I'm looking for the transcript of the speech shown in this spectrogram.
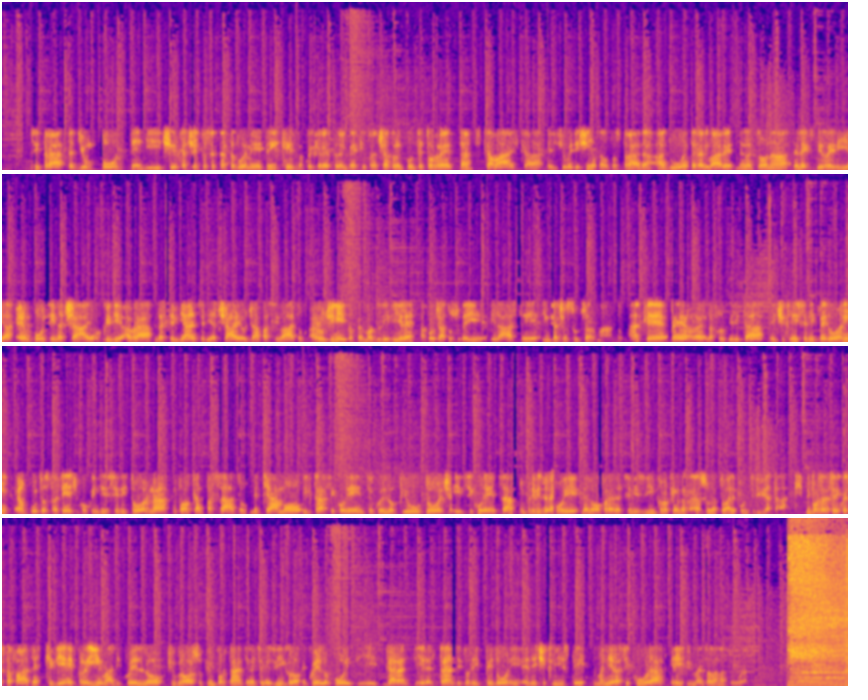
Si tratta di un ponte di circa 172 metri che da quel che resta del vecchio tracciato del ponte Torretta scavalca il fiume Ticino, l'autostrada A2 per arrivare nella zona dell'ex birreria. È un ponte in acciaio, quindi avrà la sembianza di acciaio già passivato, arrugginito per modo di dire, appoggiato su dei pilastri in calcestruzzo armato. Anche per la fruibilità dei ciclisti e dei pedoni è un punto strategico, quindi si ritorna un po' anche al passato. Mettiamo il traffico traffico lento e quello più dolce in sicurezza in previsione poi dell'opera del semisvincolo che avverrà sull'attuale ponte di Viatatti. L'importanza di questa fase che viene prima di quello più grosso, più importante del semisvincolo è quello poi di garantire il transito dei pedoni e dei ciclisti in maniera sicura e in mezzo alla natura.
